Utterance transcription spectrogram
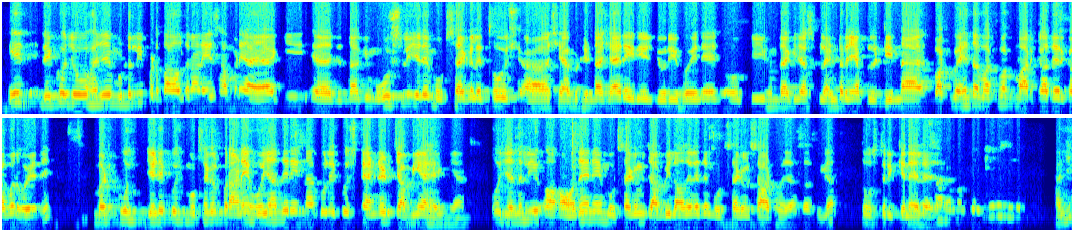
ਇਹ ਦੇਖੋ ਜੋ ਹਜੇ ਮੁੱਢਲੀ ਪੜਤਾਲ ਦੌਰਾਨ ਇਹ ਸਾਹਮਣੇ ਆਇਆ ਹੈ ਕਿ ਜਿੱਦਾਂ ਕਿ ਮੋਸਟਲੀ ਜਿਹੜੇ ਮੋਟਰਸਾਈਕਲ ਇੱਥੋਂ ਸ਼ਹਿਰ ਬਠਿੰਡਾ ਸ਼ਹਿਰ ਏਰੀਆ ਚੋਰੀ ਹੋਏ ਨੇ ਉਹ ਕੀ ਹੁੰਦਾ ਕਿ ਜਾਂ ਸਪਲੈਂਡਰ ਜਾਂ ਪਲੈਟੀਨਾ ਵੱਖ ਵੈਸੇ ਤਾਂ ਵੱਖ-ਵੱਖ ਮਾਰਕਾ ਦੇ ਰਿਕਵਰ ਹੋਏ ਨੇ ਬਟ ਕੁਝ ਜਿਹੜੇ ਕੁਝ ਮੋਟਰਸਾਈਕਲ ਪੁਰਾਣੇ ਹੋ ਜਾਂਦੇ ਨੇ ਇਹਨਾਂ ਕੋਲੇ ਕੁਝ ਸਟੈਂਡਰਡ ਚਾਬੀਆਂ ਹੈਗੀਆਂ। ਉਹ ਜਨਰਲੀ ਆਉਂਦੇ ਨੇ ਮੋਟਰਸਾਈਕਲ ਨੂੰ ਚਾਬੀ ਲਾਉਂਦੇ ਨੇ ਤੇ ਮੋਟਰਸਾਈਕਲ ਸਟਾਰਟ ਹੋ ਜਾਂਦਾ ਸੀਗਾ ਤਾਂ ਉਸ ਤਰੀਕੇ ਨਾਲ ਲੈ ਹਾਂਜੀ?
